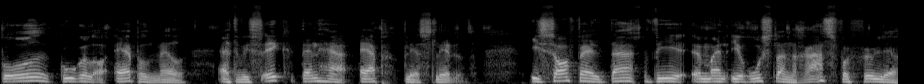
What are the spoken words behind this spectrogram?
både Google og Apple med, at hvis ikke den her app bliver slettet, i så fald, der vil øh, man i Rusland retsforfølge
